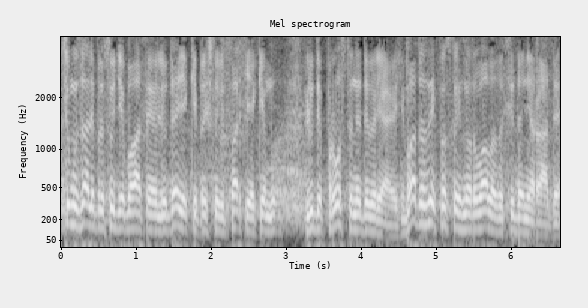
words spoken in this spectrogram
В цьому залі присутні багато людей, які прийшли від партії, яким люди просто не довіряють. Багато з них просто ігнорувало засідання ради.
